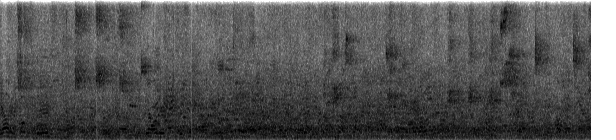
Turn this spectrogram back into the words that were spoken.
Gallagher told the stairs. Uh, Gallagher. Okay.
